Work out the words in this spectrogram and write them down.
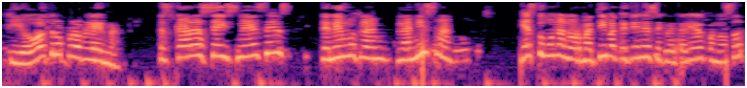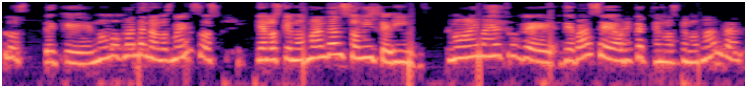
y otro problema. Pues cada seis meses tenemos la, la misma. Y es como una normativa que tiene Secretaría con nosotros, de que no nos mandan a los maestros y a los que nos mandan son interinos. No hay maestros de, de base ahorita en los que nos mandan.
